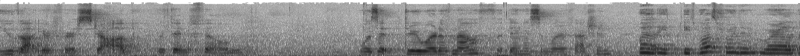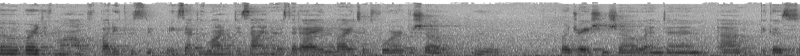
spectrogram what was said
you got your first job within film. Was it through word of mouth in a similar fashion? Well, it, it was for the word, uh, word of mouth, but it was exactly one of the designers that I invited for the show, Mm. graduation show, and then um, because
